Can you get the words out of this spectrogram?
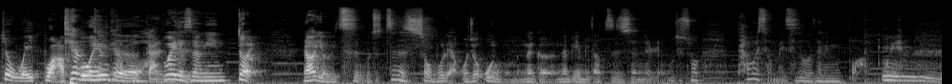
就微寡微的感觉微的声音。对。然后有一次，我就真的受不了，我就问我们那个那边比较资深的人，我就说他为什么每次都会在那边寡微？嗯。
